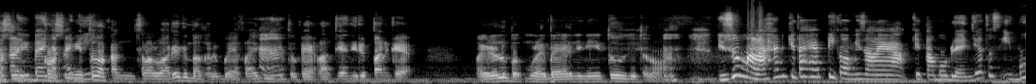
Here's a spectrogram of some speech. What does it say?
Costing, lebih banyak costing lagi. itu akan selalu ada dan bakal lebih banyak lagi Ha-ha. gitu. Kayak latihan di depan kayak oh yaudah lu mulai bayarin ini itu gitu loh. Justru malahan kita happy kalau misalnya kita mau belanja terus ibu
